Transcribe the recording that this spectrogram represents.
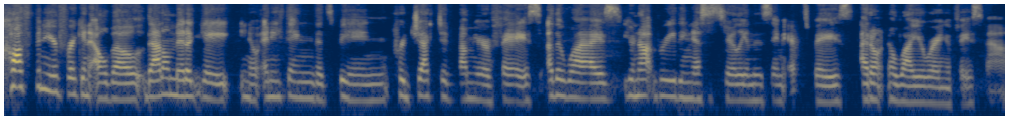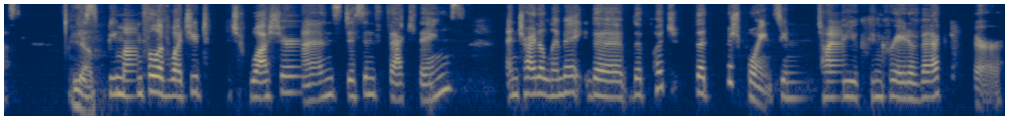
cough into your freaking elbow. That'll mitigate, you know, anything that's being projected from your face. Otherwise, you're not breathing necessarily in the same airspace. I don't know why you're wearing a face mask. Yeah. Just be mindful of what you touch, wash your hands, disinfect things, and try to limit the the push the push points. You know, time you can create a vector.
